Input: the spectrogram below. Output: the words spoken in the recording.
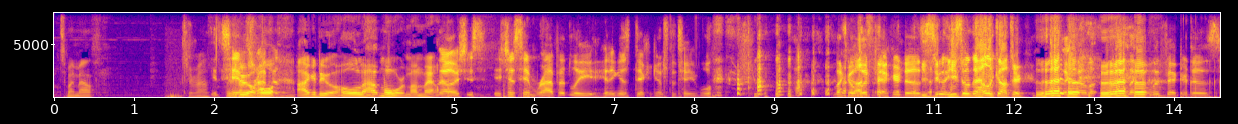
It's my mouth. It's your mouth. It's I can, him do a whole, I can do a whole lot more with my mouth. No, it's just it's just him rapidly hitting his dick against the table, like a woodpecker does. He's doing he's doing the helicopter. like, a, like a woodpecker does.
